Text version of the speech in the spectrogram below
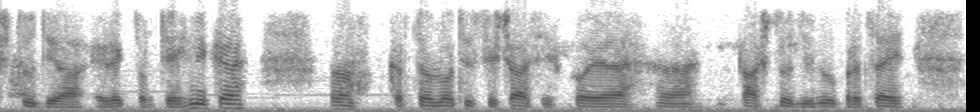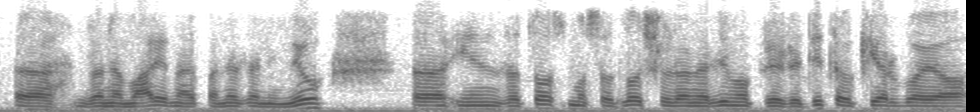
študija elektrotehnike, ker to je bilo v tistih časih, ko je ta študij bil precej zanemarjen ali pa nezanimiv. In zato smo se odločili, da naredimo prireditev, kjer bojo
